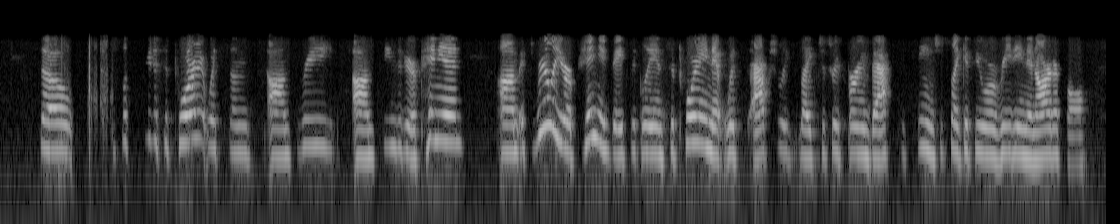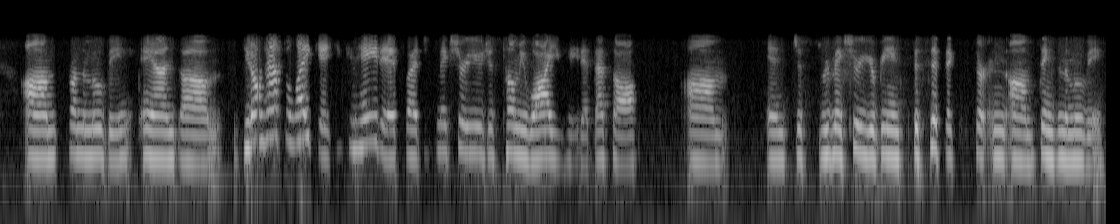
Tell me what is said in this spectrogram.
So just look for you to support it with some um, three um, scenes of your opinion. Um, it's really your opinion basically, and supporting it with actually like just referring back to scenes, just like if you were reading an article um, from the movie. And um, you don't have to like it; you can hate it, but just make sure you just tell me why you hate it. That's all. Um, and just make sure you're being specific to certain um, things in the movie.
